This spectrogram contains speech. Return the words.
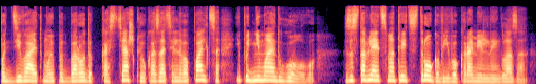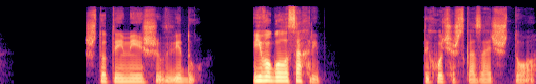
поддевает мой подбородок костяшкой указательного пальца и поднимает голову, заставляет смотреть строго в его карамельные глаза. «Что ты имеешь в виду?» Его голос охрип. Ты хочешь сказать, что...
